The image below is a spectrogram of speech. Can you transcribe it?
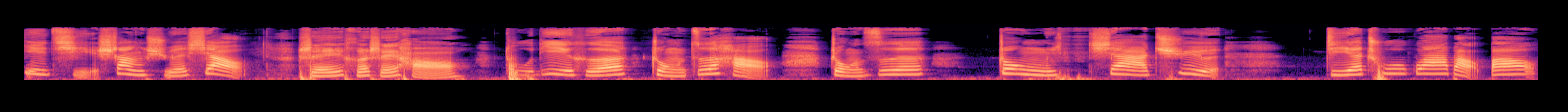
一起上学校。谁和谁好？土地和种子好，种子种下去。杰出瓜宝宝，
